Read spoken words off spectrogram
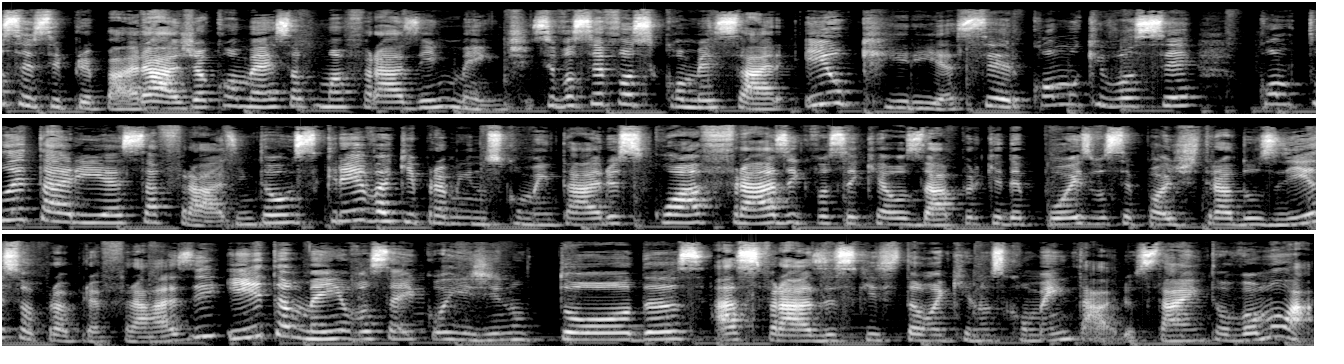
Você se preparar, já começa com uma frase em mente. Se você fosse começar eu queria ser, como que você completaria essa frase? Então escreva aqui para mim nos comentários qual a frase que você quer usar, porque depois você pode traduzir a sua própria frase e também eu vou sair corrigindo todas as frases que estão aqui nos comentários, tá? Então vamos lá.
